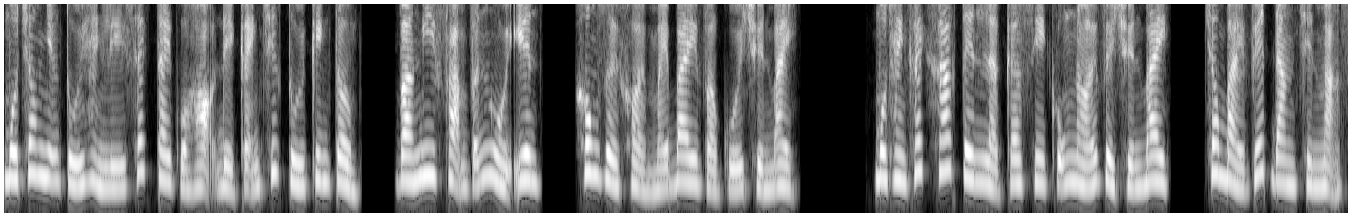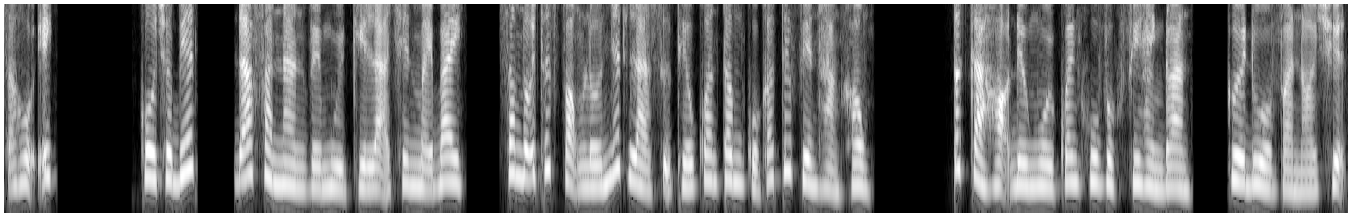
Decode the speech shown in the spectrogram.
một trong những túi hành lý sách tay của họ để cạnh chiếc túi kinh tởm và nghi phạm vẫn ngồi yên, không rời khỏi máy bay vào cuối chuyến bay. Một hành khách khác tên là Kelsey cũng nói về chuyến bay trong bài viết đăng trên mạng xã hội X. Cô cho biết đã phàn nàn về mùi kỳ lạ trên máy bay song nỗi thất vọng lớn nhất là sự thiếu quan tâm của các tiếp viên hàng không. Tất cả họ đều ngồi quanh khu vực phi hành đoàn, cười đùa và nói chuyện.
